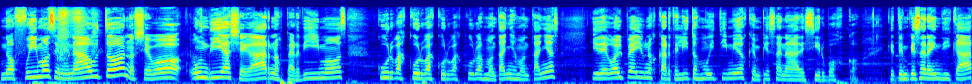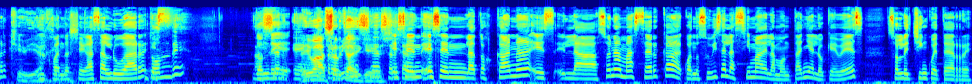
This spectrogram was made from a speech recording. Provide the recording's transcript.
nos fuimos en un auto, nos llevó un día a llegar, nos perdimos, curvas, curvas, curvas, curvas, montañas, montañas, y de golpe hay unos cartelitos muy tímidos que empiezan a decir Bosco, que te empiezan a indicar, Qué viaje, y cuando ¿no? llegás al lugar... es- ¿Dónde? ¿Dónde? Acer- ¿en Ahí va, ¿cerca de qué provincia? es? ¿Cerca Es de en, es en la Toscana, es la zona más cerca, cuando subís a la cima de la montaña lo que ves son le Cinque Terre,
